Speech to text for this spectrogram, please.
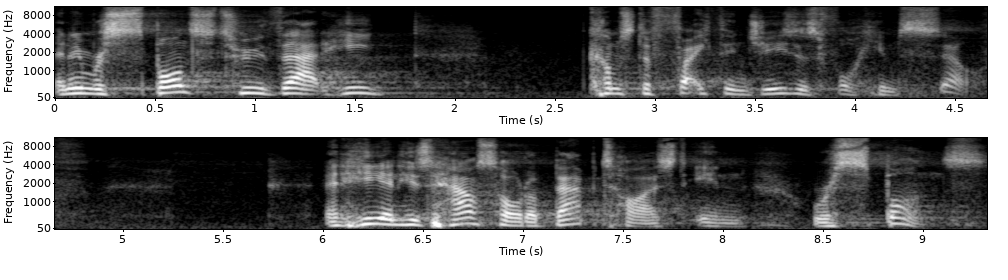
And in response to that, he comes to faith in Jesus for himself. And he and his household are baptized in response.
